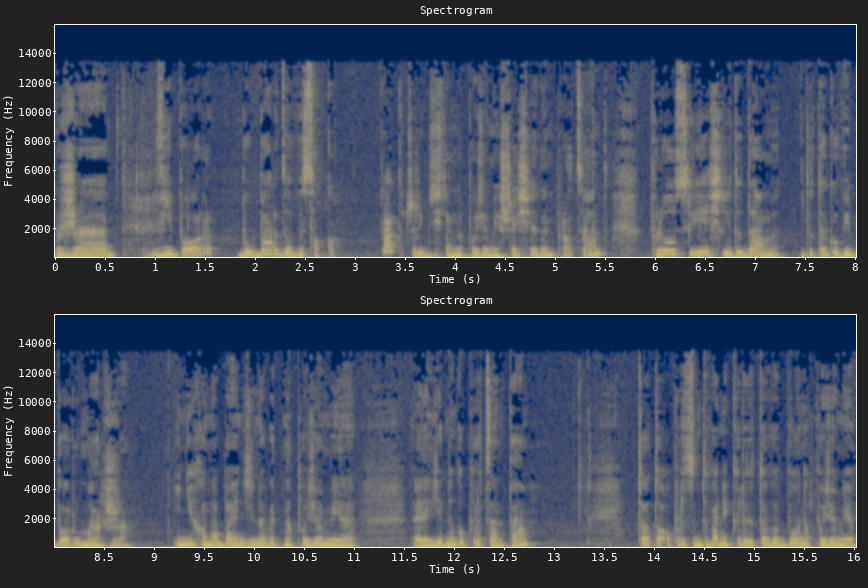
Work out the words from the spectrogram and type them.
że WIBOR był bardzo wysoko. Tak, czyli gdzieś tam na poziomie 6-7%. Plus, jeśli dodamy do tego WIBORu marżę i niech ona będzie nawet na poziomie 1%, e, to to oprocentowanie kredytowe było na poziomie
